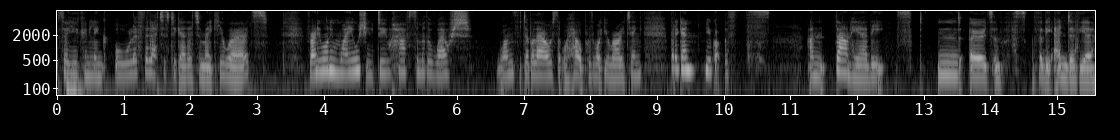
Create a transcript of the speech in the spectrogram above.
so you can link all of the letters together to make your words. For anyone in Wales, you do have some of the Welsh ones, the double L's that will help with what you're writing. But again, you've got the th and down here the st and erds and for the end of your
